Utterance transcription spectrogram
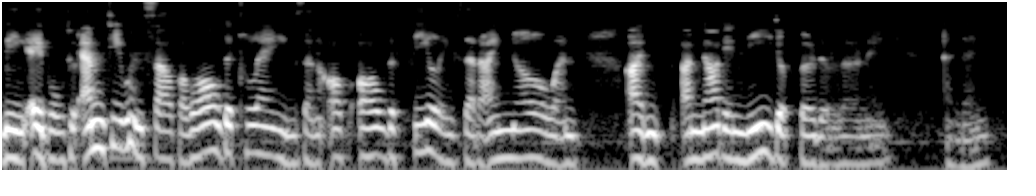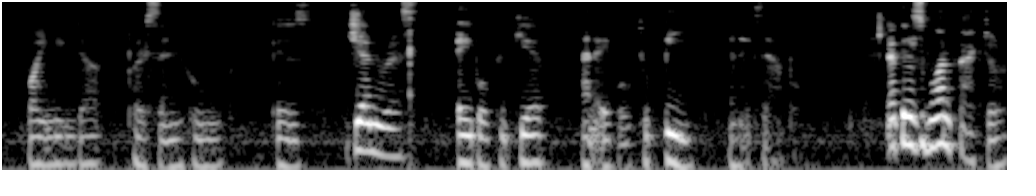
being able to empty oneself of all the claims and of all the feelings that I know and I'm I'm not in need of further learning, and then finding the person who is generous, able to give, and able to be an example. Now, there's one factor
